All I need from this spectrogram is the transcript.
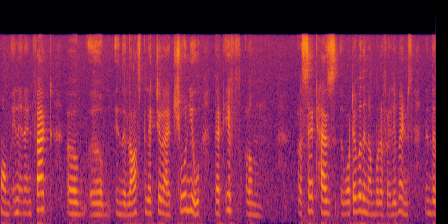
form in, in fact, uh, um, in the last lecture I had shown you that if um, a set has whatever the number of elements, then the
